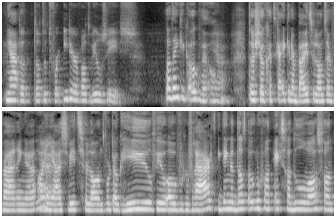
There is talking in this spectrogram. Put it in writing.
Ja. Dat, dat het voor ieder wat wils is. Dat denk ik ook wel. Ja. als je ook gaat kijken naar buitenlandervaringen, ja. Anja, Zwitserland, wordt ook heel veel over gevraagd. Ik denk dat dat ook nog wel een extra doel was van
